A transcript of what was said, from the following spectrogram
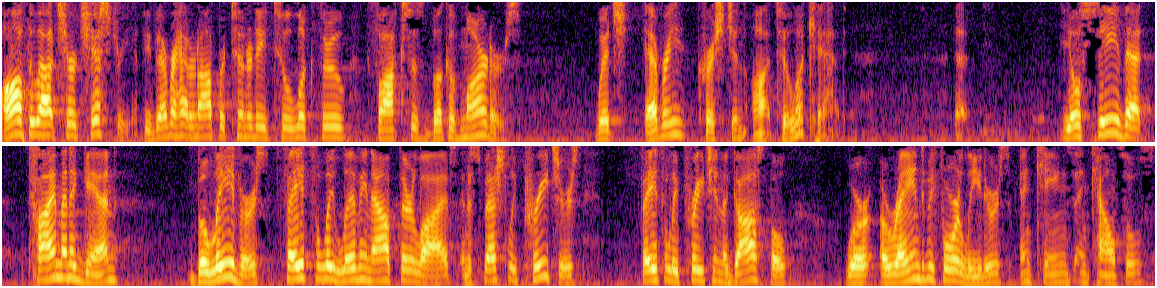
all throughout church history. If you've ever had an opportunity to look through Fox's Book of Martyrs, which every Christian ought to look at, you'll see that time and again, believers faithfully living out their lives, and especially preachers faithfully preaching the gospel, were arraigned before leaders and kings and councils,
